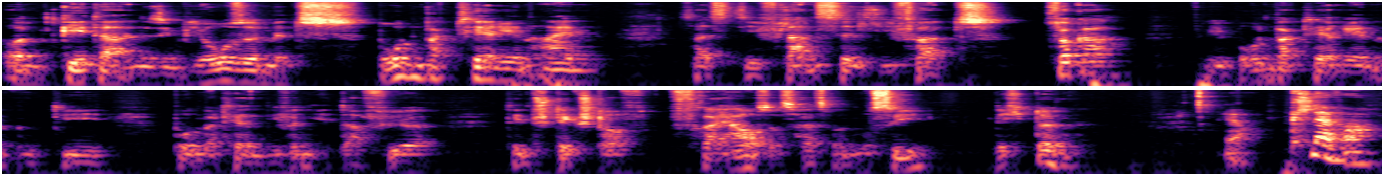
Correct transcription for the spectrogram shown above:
und geht da eine Symbiose mit Bodenbakterien ein. Das heißt, die Pflanze liefert Zucker für die Bodenbakterien und die Bodenbakterien liefern ihr dafür den Stickstoff frei Haus. Das heißt, man muss sie nicht düngen. Ja, clever.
